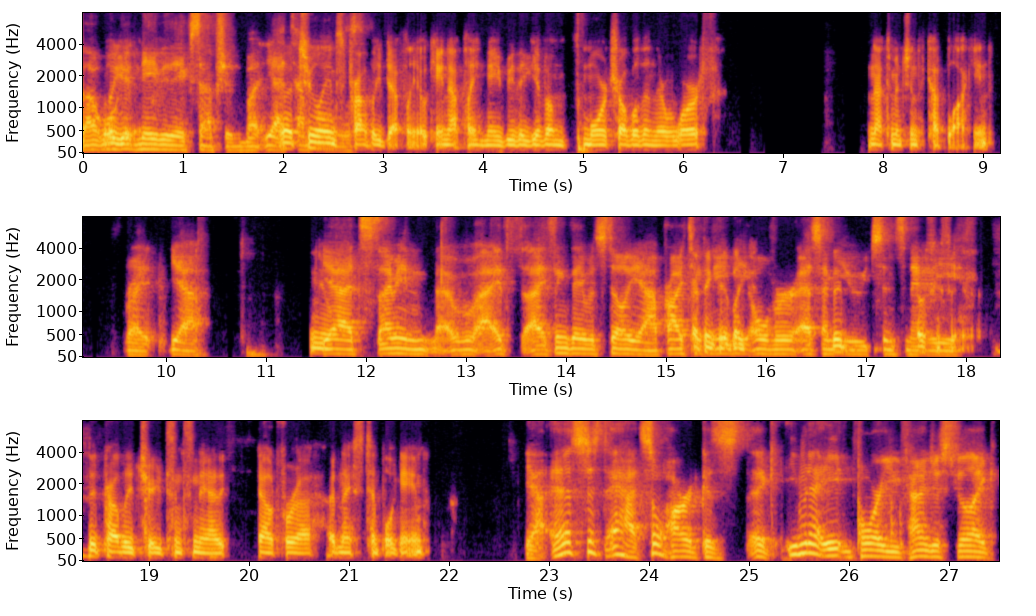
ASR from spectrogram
Uh, we'll Well, give. Navy the exception, but yeah, Uh, Temple Tulane's probably definitely okay not playing Navy. They give them more trouble than they're worth. Not to mention the cut blocking. right. Yeah, You know, yeah. It's. I mean, I I think they would still, yeah, probably take think Navy like- over SMU, gonna Cincinnati. say, They'd probably trade Cincinnati out for a, a nice Temple game. Yeah, and it's just yeah, it's so hard because like even at eight and four, you kind of just feel like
